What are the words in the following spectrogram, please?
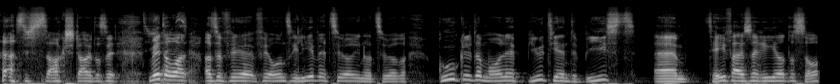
Das ist so stark. Dass wir, mittlerweile, also für, für unsere lieben Zuhörerinnen und Zuhörer, googelt mal Beauty and the Beast, ähm, TV-Serie oder so,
